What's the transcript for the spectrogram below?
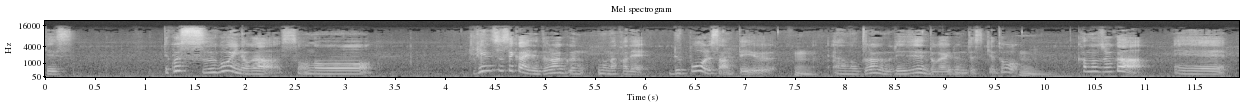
です。でこれすごいのがその現実世界でドラッグの中でルポールさんっていううん。あのドラッグのレジェンドがいるんですけど、うん。彼女が、えー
